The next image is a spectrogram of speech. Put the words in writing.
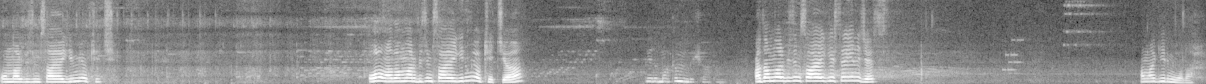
Onlar bizim sahaya girmiyor ki hiç. Oğlum adamlar bizim sahaya girmiyor ki hiç ya. Bir matım bir şey adam. Adamlar bizim sahaya girse yeneceğiz. Ama girmiyorlar.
